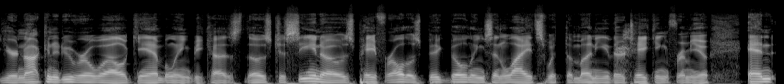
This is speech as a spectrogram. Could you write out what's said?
you're not going to do real well gambling because those casinos pay for all those big buildings and lights with the money they're taking from you. And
